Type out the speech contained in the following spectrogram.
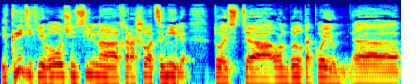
и критики его очень сильно хорошо оценили. То есть э, он был такой, э,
